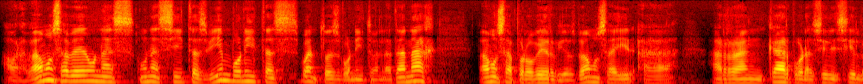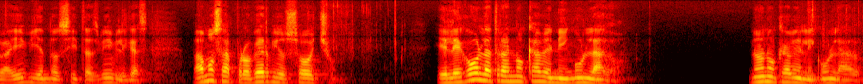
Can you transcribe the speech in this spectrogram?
Ahora, vamos a ver unas, unas citas bien bonitas. Bueno, todo es bonito en la Tanaj. Vamos a Proverbios, vamos a ir a arrancar, por así decirlo, ahí viendo citas bíblicas. Vamos a Proverbios 8. El ególatra no cabe en ningún lado. No, no cabe en ningún lado.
